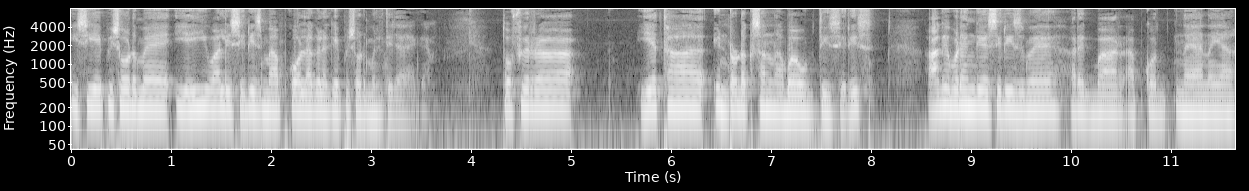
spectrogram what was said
इसी एपिसोड में, यही वाली सीरीज़ में आपको अलग अलग एपिसोड मिलते जाएँगे। तो फिर ये था इंट्रोडक्शन अबाउट दी सीरीज़ आगे बढ़ेंगे सीरीज़ में हर एक बार आपको नया नया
